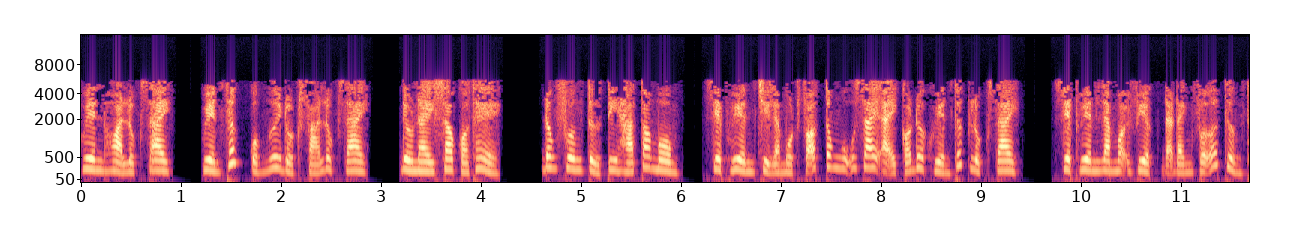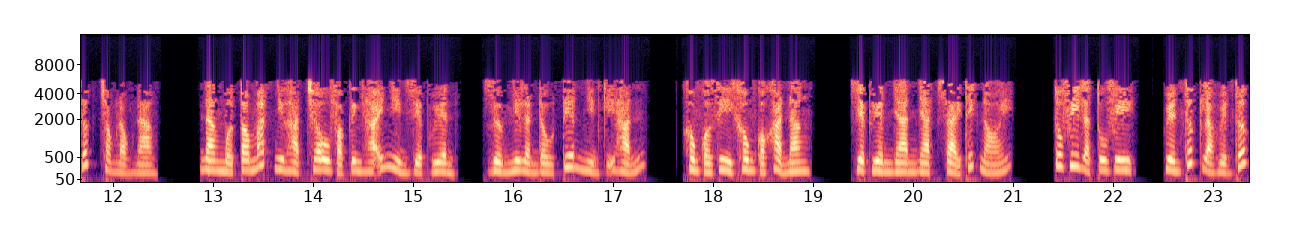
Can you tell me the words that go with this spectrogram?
Huyền hỏa lục giai, huyền thức của ngươi đột phá lục giai, điều này sao có thể? Đông Phương Tử Ti há to mồm, Diệp Huyền chỉ là một võ tông ngũ giai ấy có được huyền thức lục giai, Diệp Huyền làm mọi việc đã đánh vỡ thưởng thức trong lòng nàng. Nàng mở to mắt như hạt châu và kinh hãi nhìn Diệp Huyền, dường như lần đầu tiên nhìn kỹ hắn, không có gì không có khả năng. Diệp Huyền nhàn nhạt giải thích nói, tu vi là tu vi, huyền thức là huyền thức.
